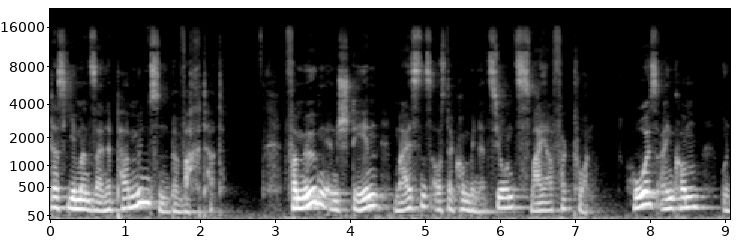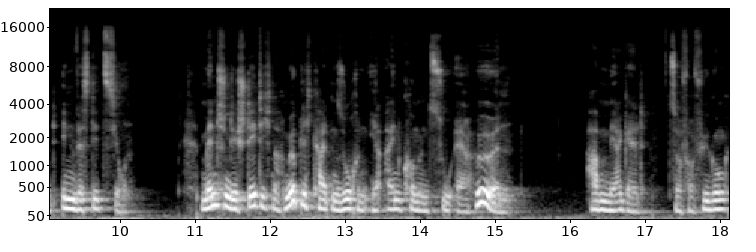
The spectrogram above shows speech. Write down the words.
dass jemand seine paar Münzen bewacht hat. Vermögen entstehen meistens aus der Kombination zweier Faktoren hohes Einkommen und Investition. Menschen, die stetig nach Möglichkeiten suchen, ihr Einkommen zu erhöhen, haben mehr Geld zur Verfügung,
